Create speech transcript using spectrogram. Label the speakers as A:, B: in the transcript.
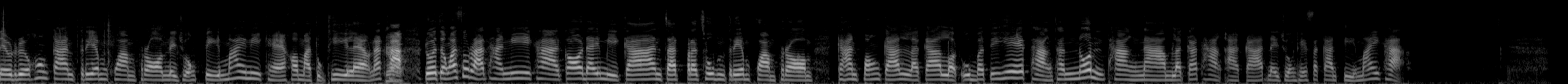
A: ในเรื่องของการเตรียมความพร้อมในช่วงปีใหม่นี่แขเข้ามาทุกทีแล้วนะ
B: ครั
A: คะ
B: บ
A: โดยจังหวัดสุราษฎร์ธานีค่ะ ก็ได้มีการจัดประชุมเตรียมความพร้อม การป้องกันและการลดอุบัติเหตุทางถนนทางน้ำและก็ทางอากาศในช่วงเทศกาลปีใหม่ค่ะ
